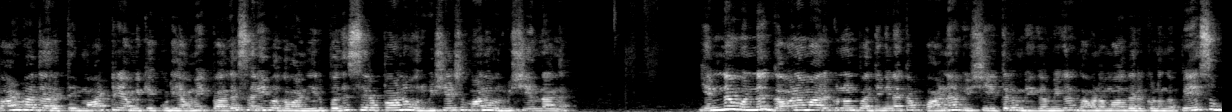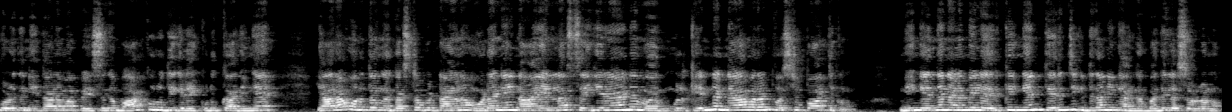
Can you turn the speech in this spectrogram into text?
வாழ்வாதாரத்தை மாற்றி அமைக்கக்கூடிய அமைப்பாக சனி பகவான் இருப்பது சிறப்பான ஒரு விசேஷமான ஒரு விஷயம் தாங்க என்ன ஒண்ணு கவனமா இருக்கணும்னு பாத்தீங்கன்னாக்கா பண விஷயத்துல மிக மிக கவனமாக இருக்கணுங்க. பேசும் பொழுது நிதானமா பேசுங்க. வாக்குறுதிகளை கொடுக்காதீங்க. யாராவது ஒருத்தவங்க கஷ்டப்பட்டாங்கன்னா உடனே நான் எல்லாம் செய்யறேன்னு வ- உங்களுக்கு என்ன நிலவரன்னு ஃபர்ஸ்ட் பாத்துக்கணும் நீங்க எந்த நிலைமையில இருக்கீங்கன்னு தெரிஞ்சுக்கிட்டு தான் நீங்க அங்க பதில சொல்லணும்.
